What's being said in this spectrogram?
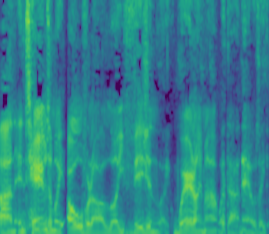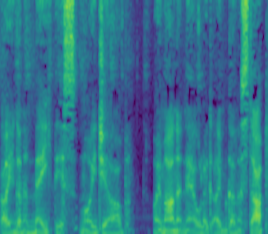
And in terms of my overall life vision, like where I'm at with that now is like, I am going to make this my job. I'm on it now. Like I'm going to stop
